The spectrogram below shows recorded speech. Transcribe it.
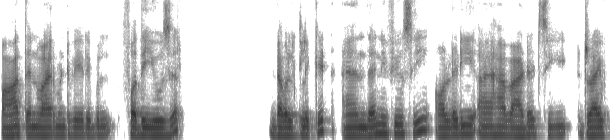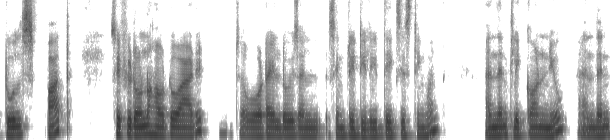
path environment variable for the user double click it. And then if you see already i have added c drive tools path. So if you don't know how to add it so what i'll do is i'll simply delete the existing one and then click on new and then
